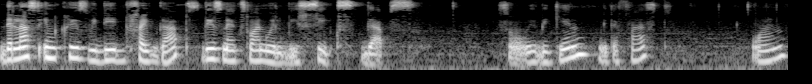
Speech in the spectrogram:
the last increase we did five gaps. This next one will be six gaps. So we begin with the first one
